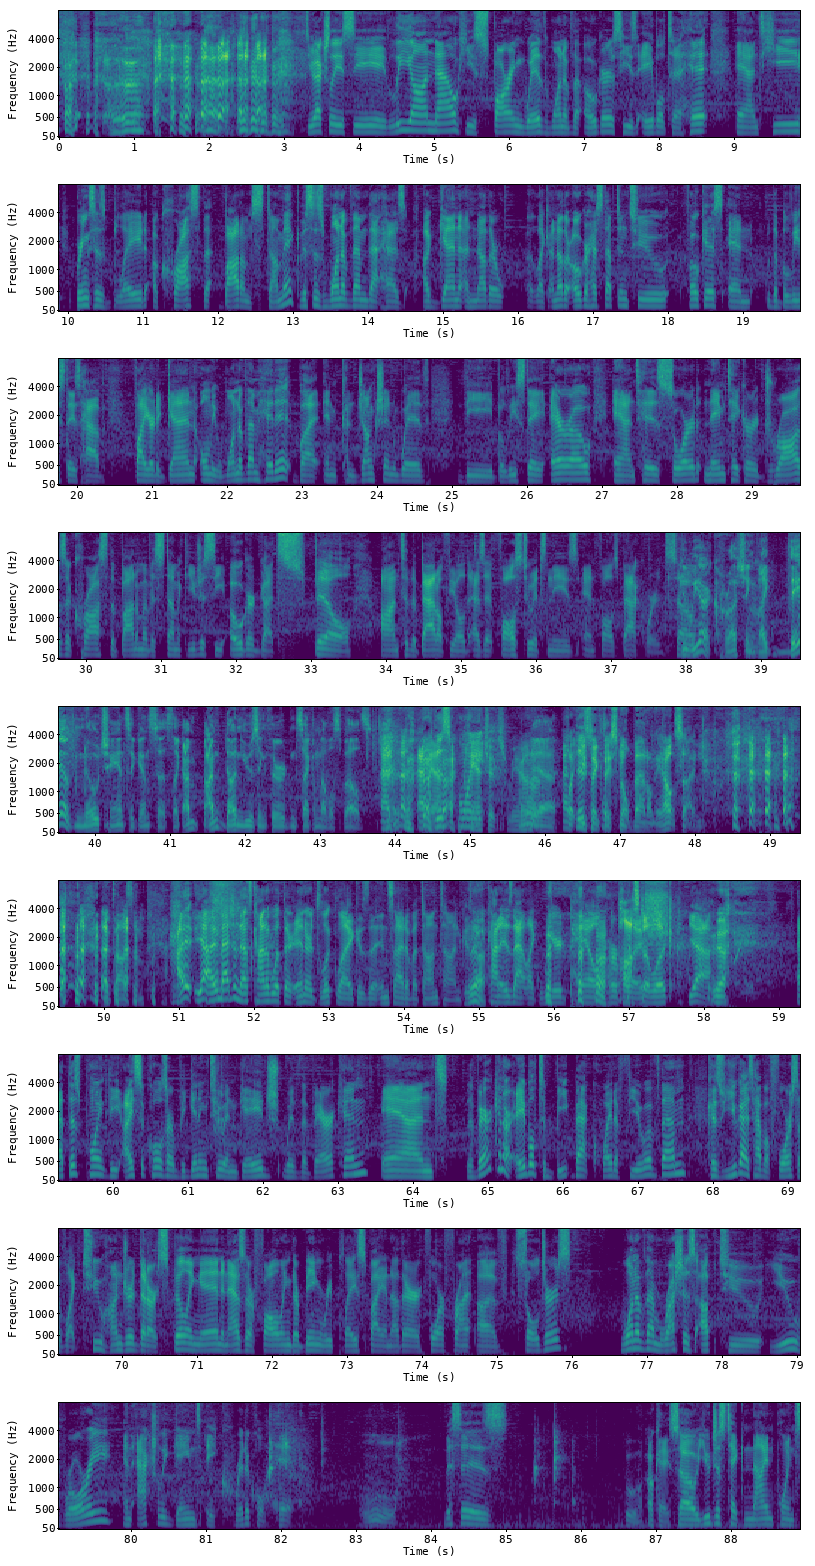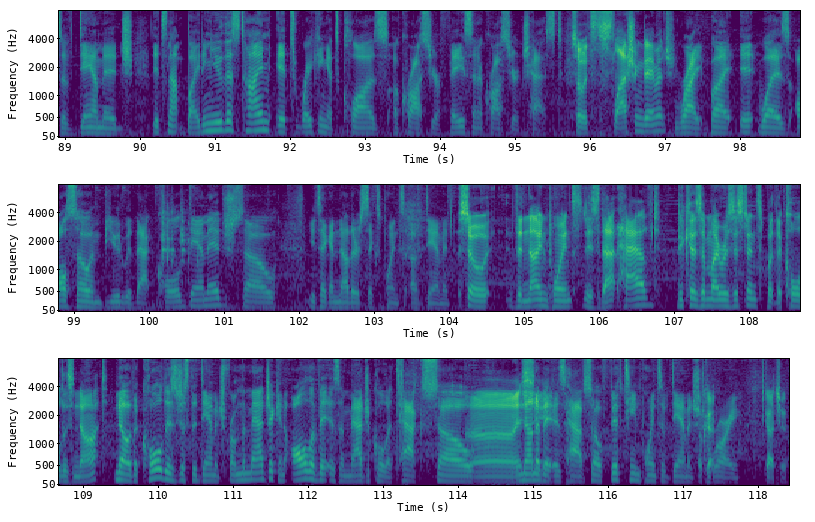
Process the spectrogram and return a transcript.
Do you actually see Leon now? He's sparring with one of the ogres. He's able to hit and he brings his blade across the bottom stomach. This is one of them that has again another like another ogre has stepped into focus and the ballistas have fired again. Only one of them hit it, but in conjunction with the balliste arrow and his sword, Nametaker draws across the bottom of his stomach. You just see ogre guts spill onto the battlefield as it falls to its knees and falls backwards. So Dude, we are crushing. Like they have no chance against us. Like I'm, I'm done using third and second level spells. at, at this point, Cantrips from here on. Yeah. at but you this think they smell bad on the outside. That's awesome. I yeah, I imagine that's kind of what their innards look like is the inside of a tauntaun because Yeah. it kind of is that like weird pale purple Pasta look. Yeah. Yeah. At this point, the icicles are beginning to engage with the Verican, and the Verican are able to beat back quite a few of them because you guys have a force of like 200 that are spilling in, and as they're falling, they're being replaced by another forefront of soldiers. One of them rushes up to you, Rory, and actually gains a critical hit. Ooh. This is. Ooh, okay. So you just take nine points of damage. It's not biting you this time, it's raking its claws across your face and across your chest. So it's the slashing damage? Right, but it was also imbued with that cold damage. So you take another six points of damage. So the nine points, is that halved because of my resistance, but the cold is not? No, the cold is just the damage from the magic, and all of it is a magical attack. So Uh, I none of it is half. So 15 points of damage Okay. to Rory. Gotcha.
